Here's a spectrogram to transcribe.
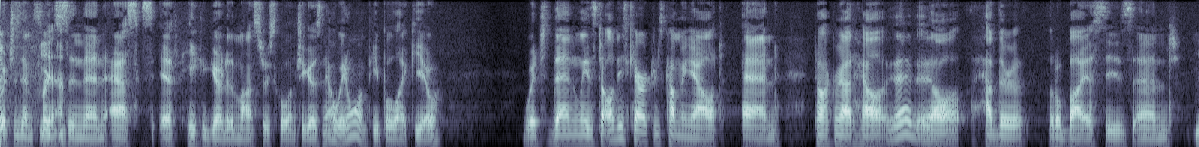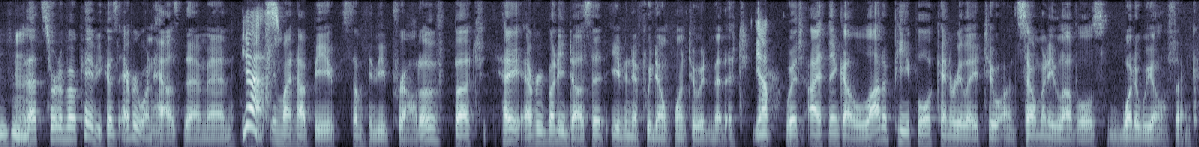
Which is then Princeton then asks if he could go to the monster school, and she goes, "No, we don't want people like you." Which then leads to all these characters coming out and talking about how eh, they all have their little biases, and that's sort of okay because everyone has them, and Yes. it might not be something to be proud of, but hey, everybody does it, even if we don't want to admit it. Yep. Which I think a lot of people can relate to on so many levels. What do we all think?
